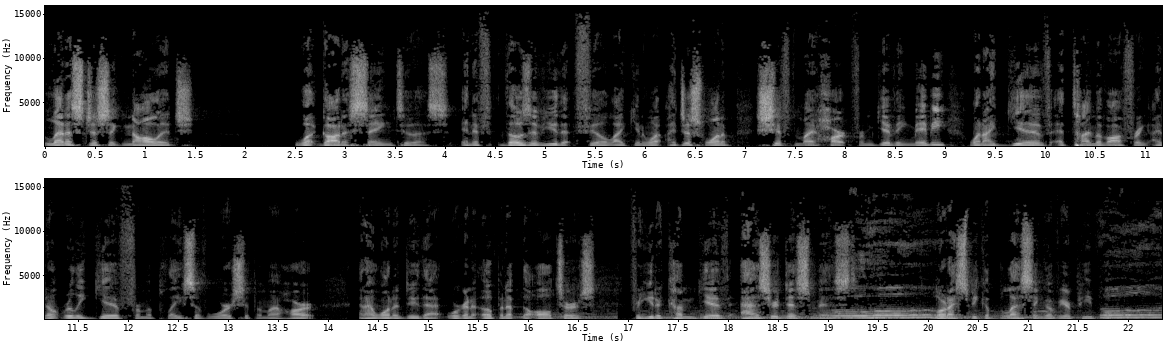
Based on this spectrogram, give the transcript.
let us just acknowledge what God is saying to us. And if those of you that feel like, you know what, I just want to shift my heart from giving. Maybe when I give at time of offering, I don't really give from a place of worship in my heart, and I want to do that. We're going to open up the altars for you to come give as you're dismissed. Lord, I speak a blessing over your people.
